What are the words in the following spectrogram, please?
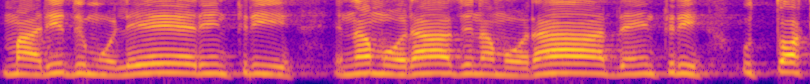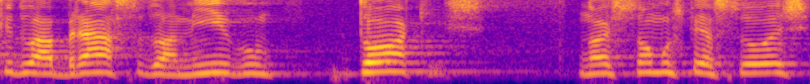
marido e mulher, entre namorado e namorada, entre o toque do abraço do amigo. Toques. Nós somos pessoas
